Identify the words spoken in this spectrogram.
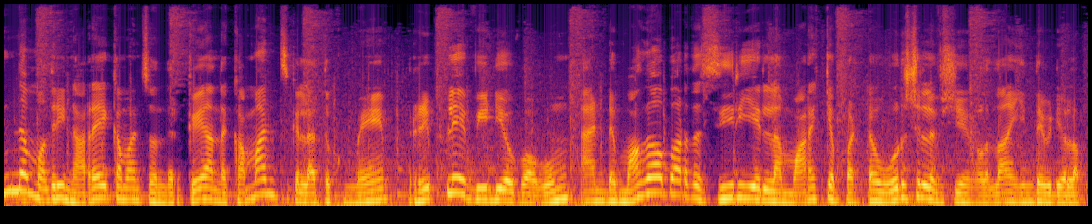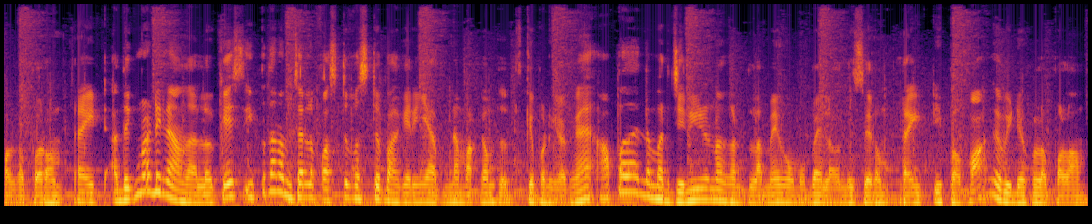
இந்த மாதிரி நிறைய கமெண்ட்ஸ் வந்திருக்கு. அந்த கமெண்ட்ஸ்க்கு எல்லாத்துக்குமே ரிப்ளை வீடியோவாகவும் அண்ட் மகாபாரத சீரியல்ல மறைக்கப்பட்ட ஒரு சில விஷயங்களை தான் இந்த வீடியோல பார்க்க போறோம். ரைட் அதுக்கு முன்னாடி நான் அந்த லோகேஷ் இப்போ தான் நம்ம சேனல் ஃபர்ஸ்ட் ஃபர்ஸ்ட் பாக்குறீங்க அப்படின்னா மறக்காம சப்ஸ்கிரைப் பண்ணிக்கோங்க. அப்பதான் இந்த மாதிரி ஜெனியூனா கண்டலாமே எல்லாமே உங்க மொபைல வந்து சேரும். ரைட் இப்போ வாங்க வீடியோக்குள்ள போலாம்.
